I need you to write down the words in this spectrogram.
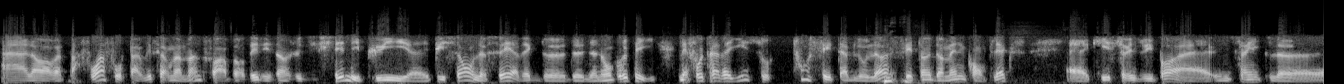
Alors, parfois, parfois, il faut parler fermement, il faut aborder des enjeux difficiles, et puis, et puis ça, on le fait avec de, de, de nombreux pays. Mais il faut travailler sur tous ces tableaux-là. C'est un domaine complexe. Euh, qui ne se réduit pas à une simple euh,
